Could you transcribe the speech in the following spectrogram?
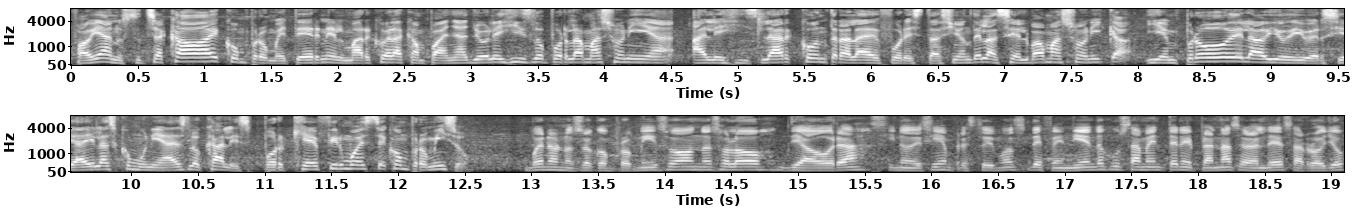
Fabián, usted se acaba de comprometer en el marco de la campaña Yo legislo por la Amazonía a legislar contra la deforestación de la selva amazónica y en pro de la biodiversidad y las comunidades locales. ¿Por qué firmó este compromiso? Bueno, nuestro compromiso no es solo de ahora, sino de siempre. Estuvimos defendiendo justamente en el Plan Nacional de Desarrollo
